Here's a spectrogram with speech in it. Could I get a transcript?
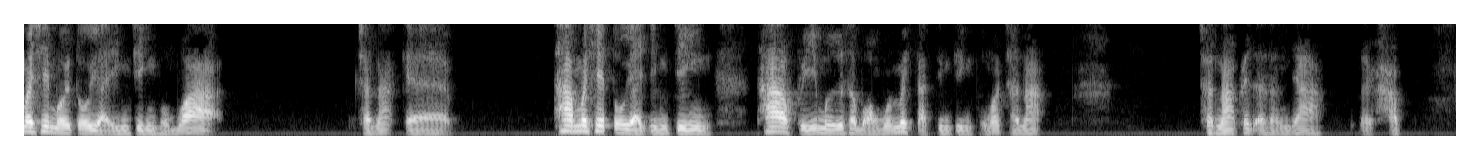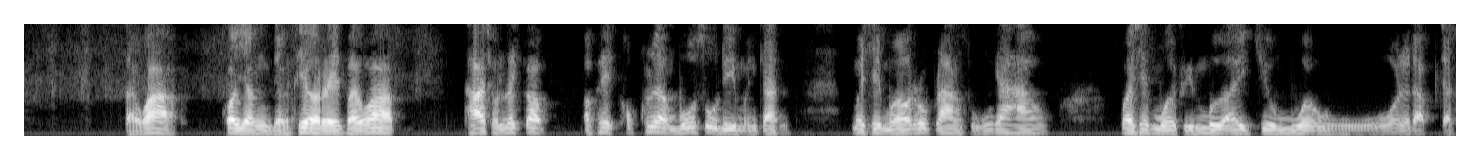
ไม่ใช่มวยตัวใหญ่จริง ๆ ผมว่าชนะแก ถ้าไม่ใช่ตัวใหญ่จริง ๆ ถ้าฝีมือสมองมันไม่จัดจริง ๆ ผมว่าชนะ ชนะเพชรอนันต์ยากนะครับ แต่ว่าก็ยังอย่างที่เรียนไปว่าท้าชนเล็กก็ประเภทครบเครื่องบู๊สู้ดีเหมือนกัน ไม่ใช่มวยรูปร่างสูงยาว ไม่ใช่มวยฝีมือไอคิวมวยโอ้โหระดับจัด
